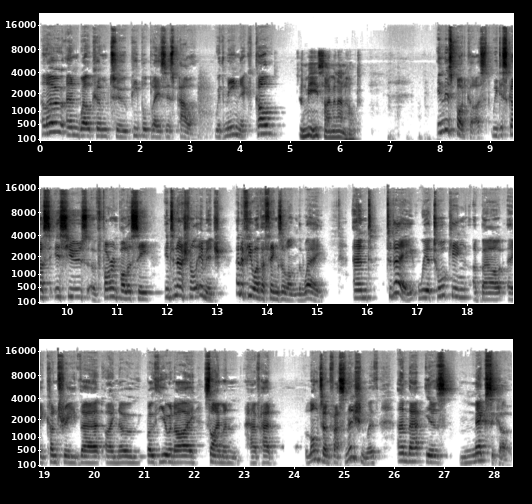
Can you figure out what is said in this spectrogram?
Hello and welcome to People Places Power with me, Nick Cull. And me, Simon Anholt. In this podcast, we discuss issues of foreign policy, international image, and a few other things along the way. And today we're talking about a country that I know both you and I, Simon, have had a long term fascination with, and that is Mexico.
